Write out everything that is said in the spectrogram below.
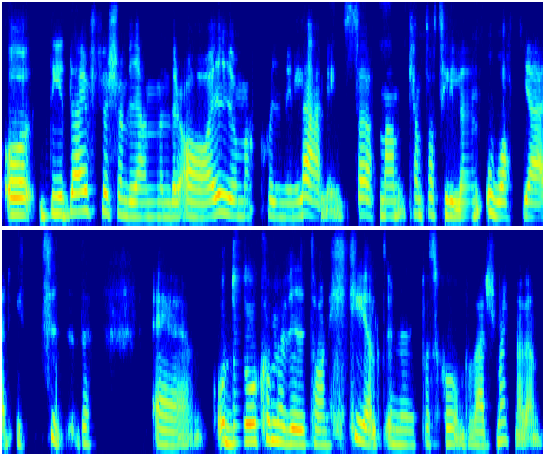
Och det är därför som vi använder AI och maskininlärning så att man kan ta till en åtgärd i tid. Eh, och då kommer vi ta en helt unik position på världsmarknaden.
